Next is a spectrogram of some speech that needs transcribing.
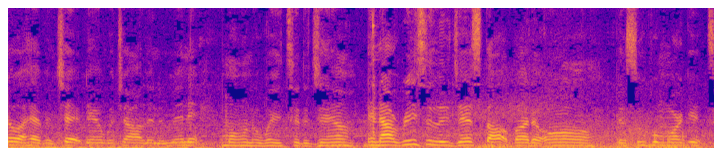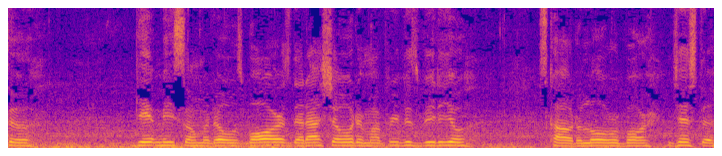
Know I haven't checked in with y'all in a minute. I'm on the way to the gym. And I recently just stopped by the um the supermarket to get me some of those bars that I showed in my previous video. It's called the Larabar, just to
